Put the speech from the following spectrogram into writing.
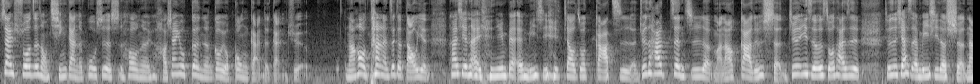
在说这种情感的故事的时候呢，好像又更能够有共感的感觉。然后，当然，这个导演他现在已经被 MBC 叫做 God 之人，就是他正之人嘛。然后 God 就是神，就是意思就是说他是，就是现在是 MBC 的神啊。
